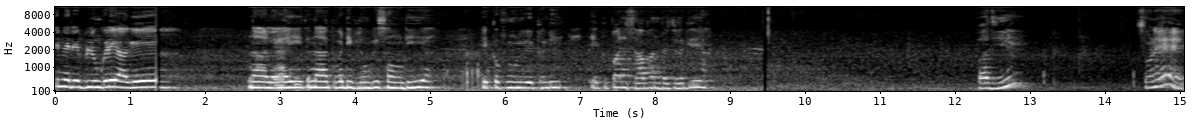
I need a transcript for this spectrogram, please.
ਤੇ ਮੇਰੇ ਬਲੂੰਗੜੇ ਆ ਗਏ। ਨਾਲ ਆਈ ਤੇ ਨਾਲ ਇੱਕ ਵੱਡੀ ਬਲੂੰਗੜੀ ਸੌਂਦੀ ਆ। ਇੱਕ ਫੋਨ ਵੇਖਣ ਦੀ ਇੱਕ ਭਾਜੀ ਸਾਹਿਬ ਅੰਦਰ ਚਲ ਗਏ ਆ। ਭਾਜੀ? ਸੁਣੇ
